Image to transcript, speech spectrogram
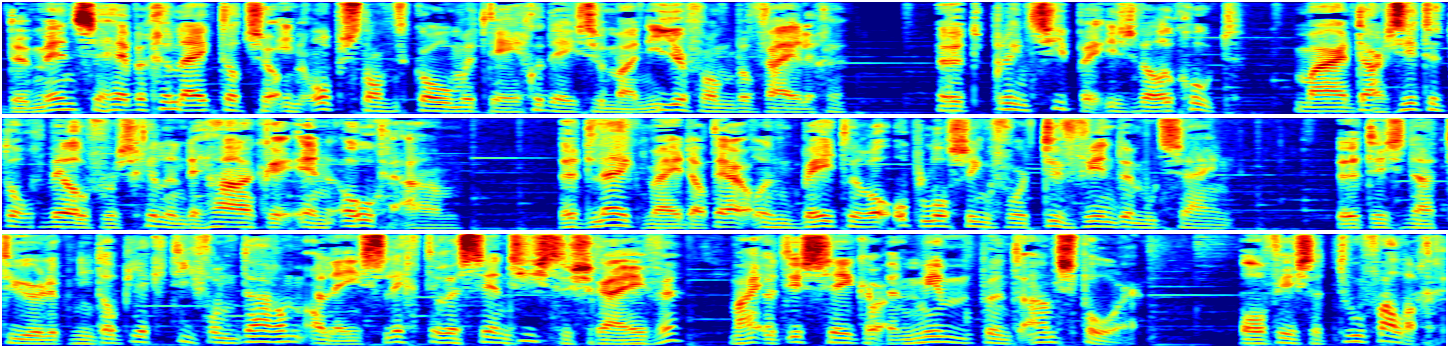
De mensen hebben gelijk dat ze in opstand komen tegen deze manier van beveiligen. Het principe is wel goed, maar daar zitten toch wel verschillende haken en ogen aan. Het lijkt mij dat er een betere oplossing voor te vinden moet zijn. Het is natuurlijk niet objectief om daarom alleen slechte recensies te schrijven, maar het is zeker een minpunt aan spoor. Of is het toevallig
